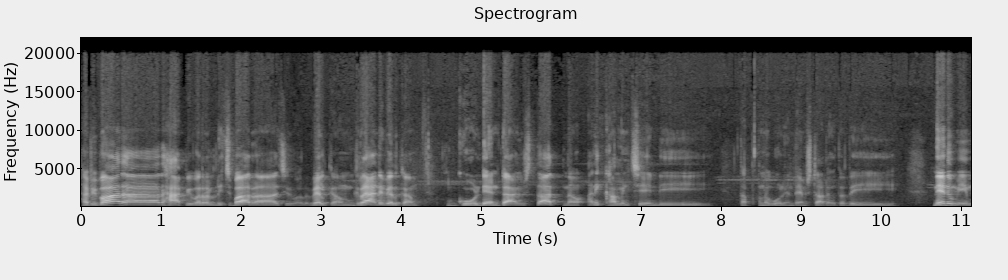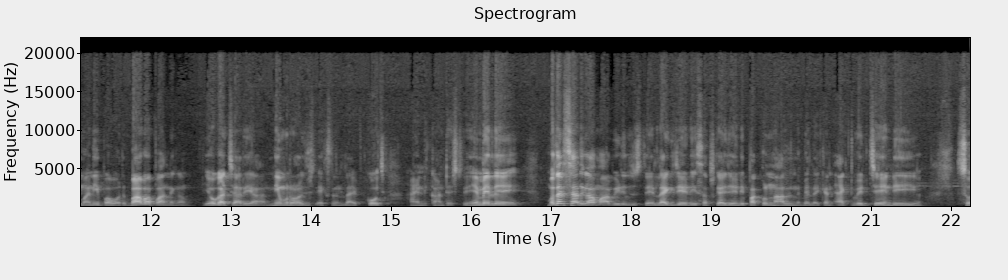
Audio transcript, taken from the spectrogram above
Happy Bharat happy world rich Bharat welcome grand welcome golden time start now అని కామెంట్ చేయండి. తప్పకుండా గోల్డెన్ టైం స్టార్ట్ అవుతుంది. నేను మీ మనీ పవర్ బాబా పాండగం యోగాచార్య numerologist excellent life coach and contest MLA మొదటిసారిగా మా వీడియో చూస్తే లైక్ చేయండి సబ్స్క్రైబ్ చేయండి. పక్కన నాలుగు బెల్ ఐకాన్ యాక్టివేట్ చేయండి. So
